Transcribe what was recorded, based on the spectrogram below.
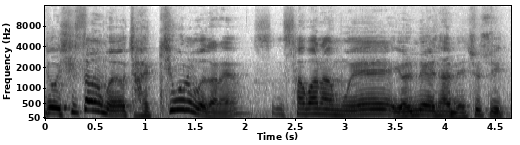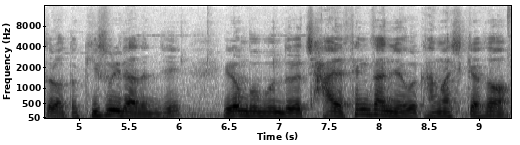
이 식상은 뭐예요? 잘 키우는 거잖아요. 사과나무에 열매가 잘 맺힐 수 있도록 어떤 기술이라든지 이런 부분들을 잘 생산력을 강화시켜서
